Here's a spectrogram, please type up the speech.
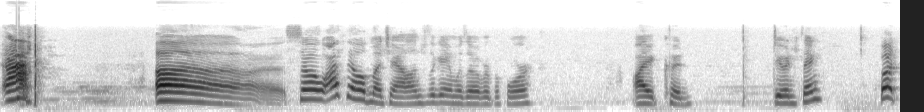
Ah! Uh, so I failed my challenge. The game was over before I could do anything. But,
